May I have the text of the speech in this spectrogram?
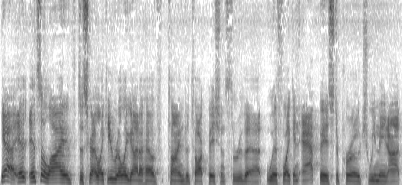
Yeah, it, it's a live describe. Like you really got to have time to talk patients through that. With like an app-based approach, we may not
